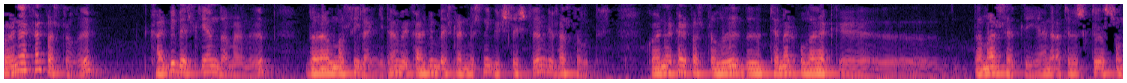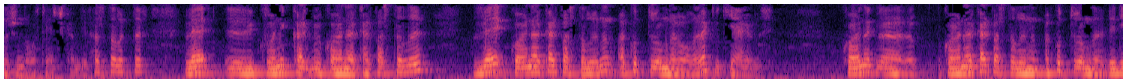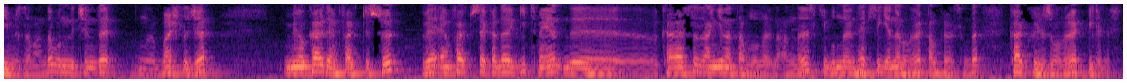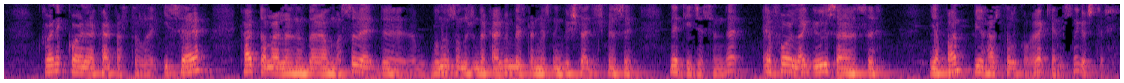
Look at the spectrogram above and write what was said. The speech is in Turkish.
Koroner kalp hastalığı kalbi besleyen damarların daralmasıyla giden ve kalbin beslenmesini güçleştiren bir hastalıktır. Koroner kalp hastalığı temel olarak e, damar sertliği yani ateroskleroz sonucunda ortaya çıkan bir hastalıktır ve e, kronik kalp, koroner kalp hastalığı ve koroner kalp hastalığının akut durumları olarak ikiye ayrılır. Koroner, e, koroner kalp hastalığının akut durumları dediğimiz zaman da bunun içinde e, başlıca miyokard enfarktüsü ve enfarktüse kadar gitmeyen e, kararsız angina tablolarını anlarız ki bunların hepsi genel olarak halk arasında kalp krizi olarak bilinir. Kronik koroner kalp hastalığı ise kalp damarlarının daralması ve de, bunun sonucunda kalbin beslenmesinin güçleşmesi neticesinde eforla göğüs ağrısı yapan bir hastalık olarak kendisini gösterir.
